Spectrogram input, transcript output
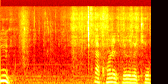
Mm. That corn is really good too.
